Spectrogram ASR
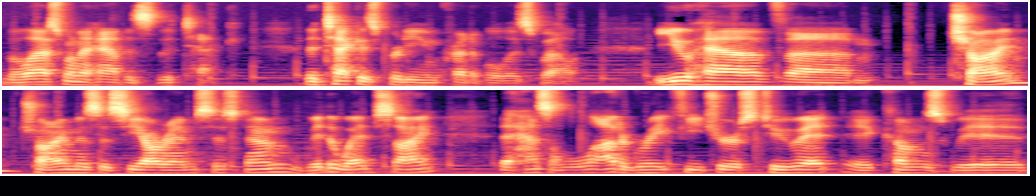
the last one I have is the tech. The tech is pretty incredible as well. You have um, Chime. Chime is a CRM system with a website that has a lot of great features to it. It comes with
